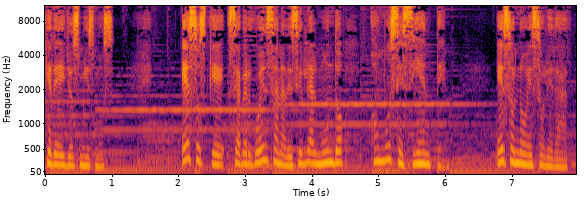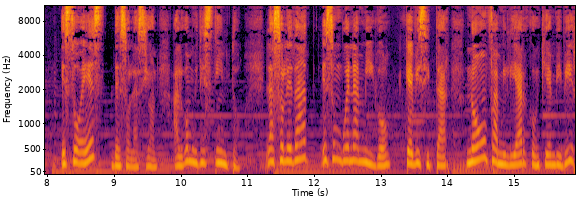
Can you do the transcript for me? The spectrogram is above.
que de ellos mismos. Esos que se avergüenzan a decirle al mundo cómo se sienten. Eso no es soledad, eso es desolación, algo muy distinto. La soledad es un buen amigo que visitar, no un familiar con quien vivir.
